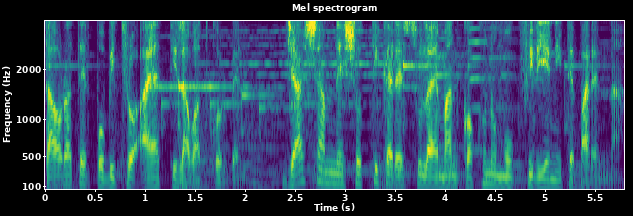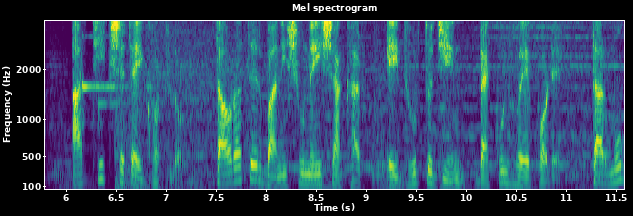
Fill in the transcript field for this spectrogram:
তাওরাতের পবিত্র আয়াত তিলাওয়াত করবেন। যার সামনে সত্যিকারের সুলাইমান কখনো মুখ ফিরিয়ে নিতে পারেন না। আর ঠিক সেটাই ঘটল। তাওরাতের বাণী শুনেই শাখার, এই ধূর্ত জিন ব্যাকুল হয়ে পড়ে। তার মুখ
